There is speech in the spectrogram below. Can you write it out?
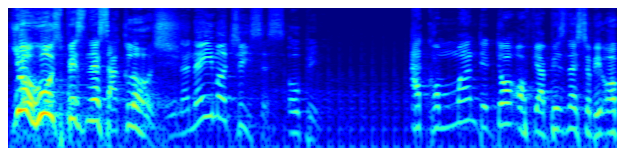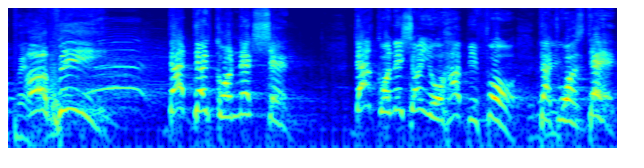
You whose business are closed, In the name of Jesus, open. I command the door of your business to be open. Open. That dead connection, that connection you had before that was dead,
